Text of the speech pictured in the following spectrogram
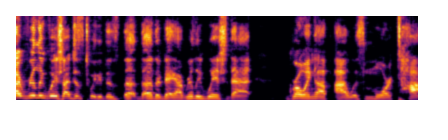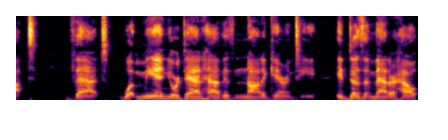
I really wish I just tweeted this the, the other day. I really wish that growing up I was more taught that what me and your dad have is not a guarantee. It doesn't matter how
